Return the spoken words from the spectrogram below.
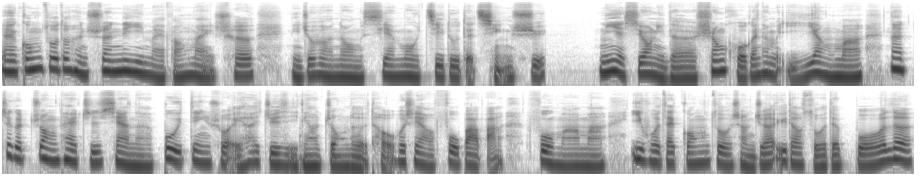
嗯，工作都很顺利，买房买车，你就会有那种羡慕嫉妒的情绪。你也希望你的生活跟他们一样吗？那这个状态之下呢，不一定说，哎，他就是一定要中乐透，或是要富爸爸、富妈妈，亦或在工作上，你就要遇到所谓的伯乐。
